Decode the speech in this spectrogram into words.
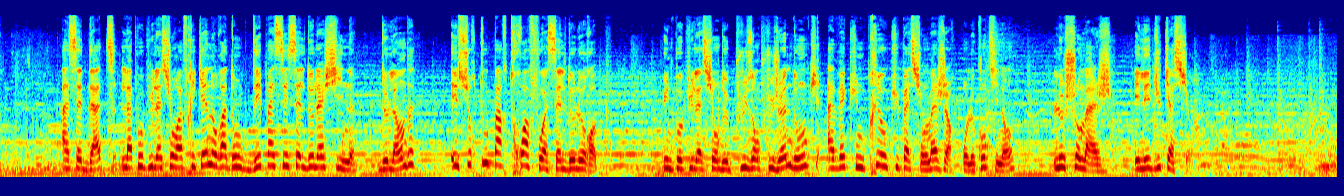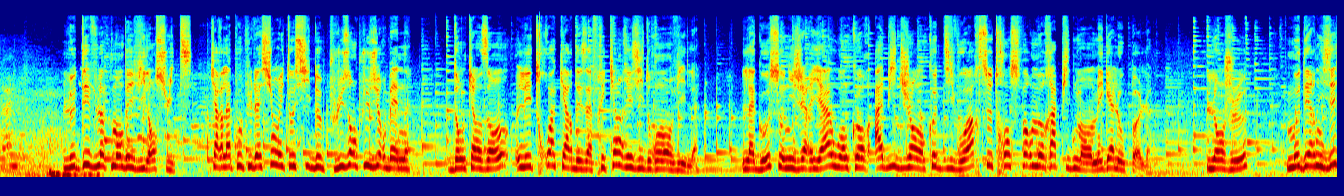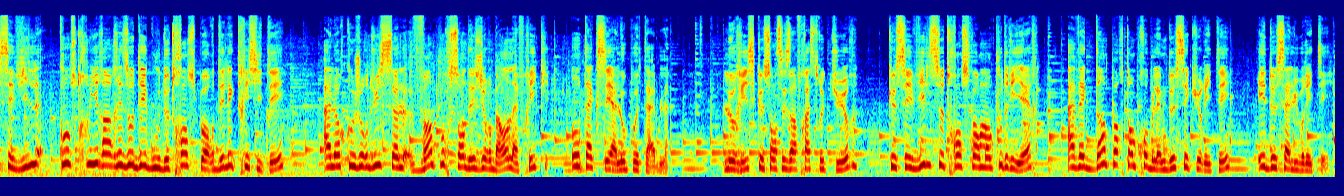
À cette date, la population africaine aura donc dépassé celle de la Chine, de l'Inde et surtout par trois fois celle de l'Europe. Une population de plus en plus jeune donc, avec une préoccupation majeure pour le continent, le chômage et l'éducation. Le développement des villes ensuite, car la population est aussi de plus en plus urbaine, dans 15 ans, les trois quarts des Africains résideront en ville. Lagos au Nigeria ou encore Abidjan en Côte d'Ivoire se transforment rapidement en mégalopole. L'enjeu Moderniser ces villes, construire un réseau d'égouts, de transport, d'électricité, alors qu'aujourd'hui seuls 20% des urbains en Afrique ont accès à l'eau potable. Le risque sans ces infrastructures, que ces villes se transforment en poudrières avec d'importants problèmes de sécurité et de salubrité.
